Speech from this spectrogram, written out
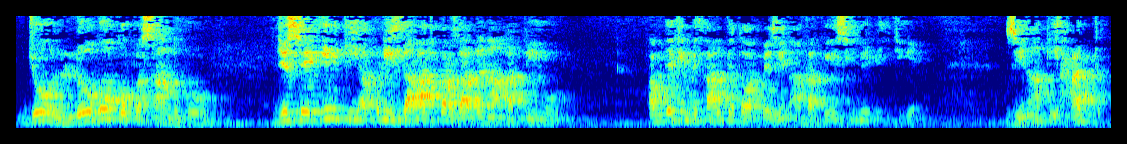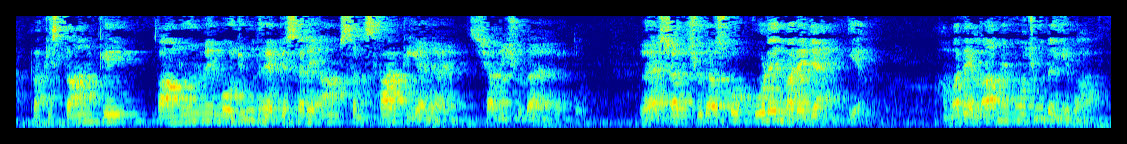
جو لوگوں کو پسند ہو، جس سے ان کی اپنی ذات پر زیادہ نہ آتی ہو۔ اب دیکھیں، مثال کے طور پہ زینا کا کیس ہی لے لیجیے زینا کی حد پاکستان کے قانون میں موجود ہے کہ سر عام سنسار کیا جائے، شادی شدہ ہے اگر تو۔ غیر شادی شدہ اس کو کوڑے مارے جائیں، یہ ہمارے اللہ میں موجود ہے یہ بات۔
